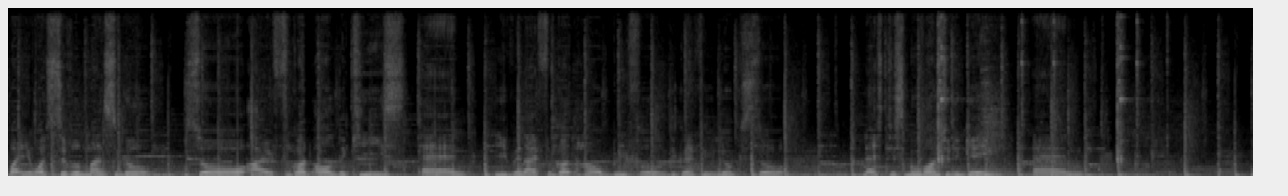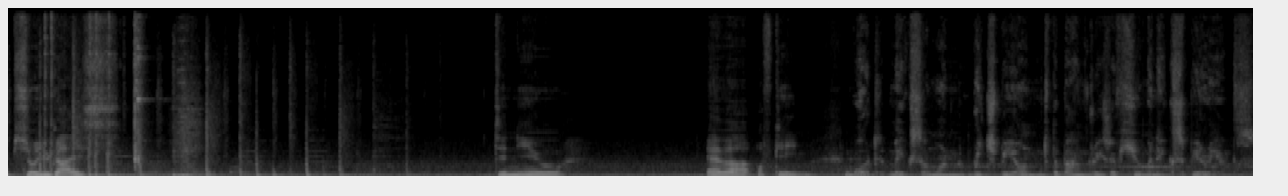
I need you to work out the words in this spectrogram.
but it was several months ago so I forgot all the keys and even I forgot how beautiful the graphic looks so let's just move on to the game and show you guys the new era of game what makes someone reach beyond the boundaries of human experience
